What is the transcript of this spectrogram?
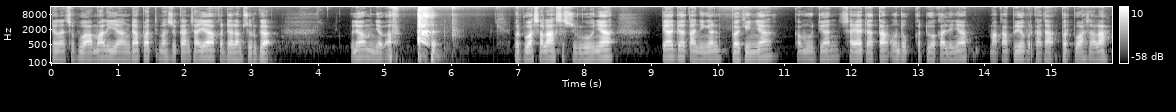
dengan sebuah amal yang dapat dimasukkan saya ke dalam surga. Beliau menjawab, berpuasalah sesungguhnya tiada tandingan baginya. Kemudian saya datang untuk kedua kalinya, maka beliau berkata, berpuasalah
